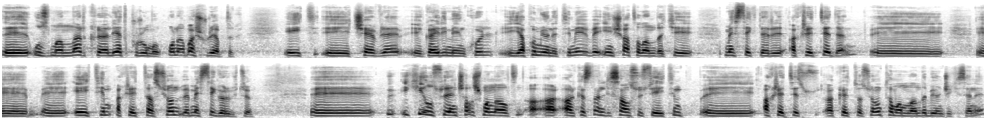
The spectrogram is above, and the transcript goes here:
e, uzmanlar kraliyet kurumu ona başvuru yaptık. Eğit- e, çevre, e, gayrimenkul, e, yapım yönetimi ve inşaat alanındaki meslekleri akredite eden e, e, eğitim, akreditasyon ve meslek örgütü. E, iki yıl süren çalışmanın altın, arkasından lisansüstü eğitim e, akreditasyonu tamamlandı bir önceki sene.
